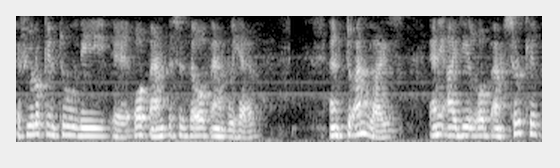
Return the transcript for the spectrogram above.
If you look into the uh, op-amp, this is the op-amp we have. And to analyze any ideal op-amp circuit,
